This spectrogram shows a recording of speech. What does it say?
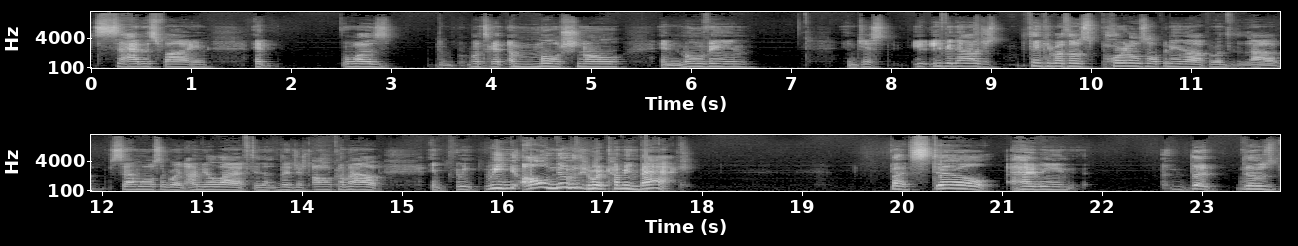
satisfying. Was once again emotional and moving and just even now just thinking about those portals opening up with uh, Sam Wilson going on your left and they just all come out. And I mean we all knew they were coming back. But still having the those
